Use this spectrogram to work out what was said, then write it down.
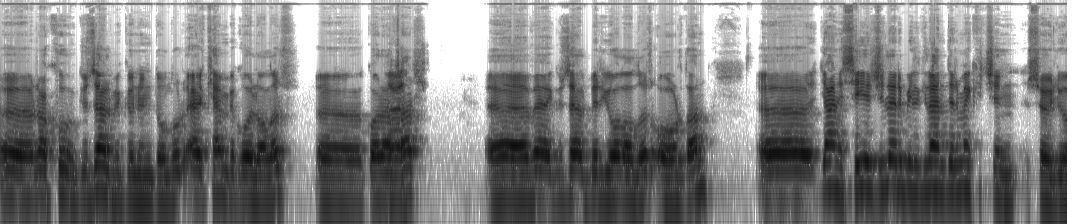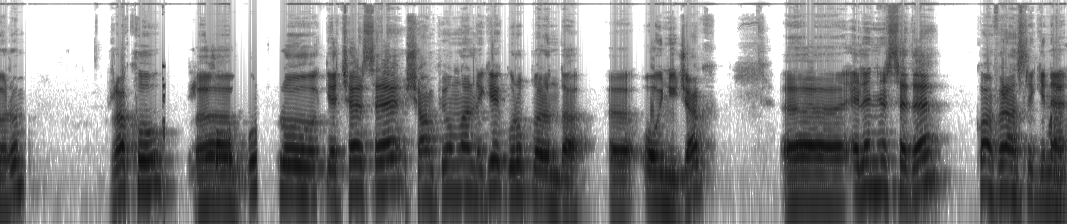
e, güzel bir gününde olur. Erken bir gol alır. e, gol Evet. atar. e, ve güzel bir yol alır oradan. E, yani seyircileri bilgilendirmek için söylüyorum. Rakov e, bu turu geçerse Şampiyonlar Ligi gruplarında e, oynayacak. E, elenirse de Konferans Ligi'ne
